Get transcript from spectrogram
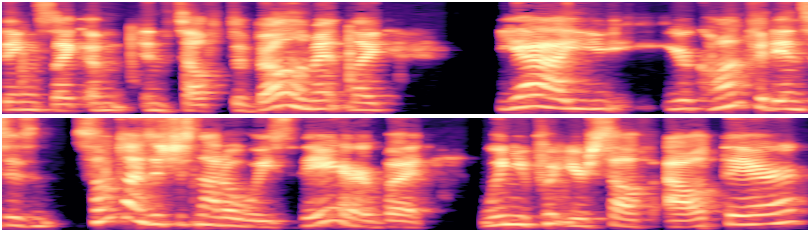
things like um, in self development like yeah you, your confidence is sometimes it's just not always there but when you put yourself out there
